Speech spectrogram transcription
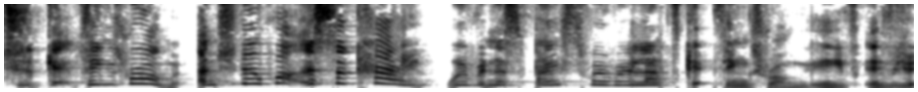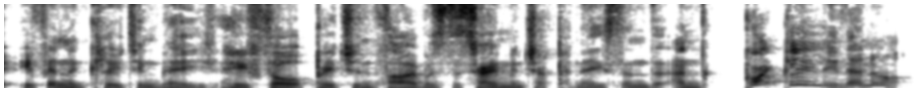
to get things wrong. And you know what? It's okay. We're in a space where we're allowed to get things wrong, even, including me, who thought bridge and thigh was the same in Japanese, and, and quite clearly they're not.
